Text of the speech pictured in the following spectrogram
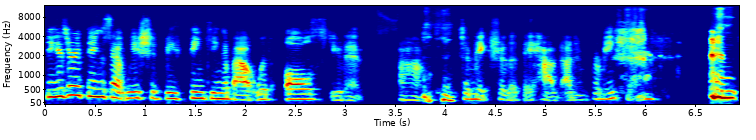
these are things that we should be thinking about with all students um, to make sure that they have that information. And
